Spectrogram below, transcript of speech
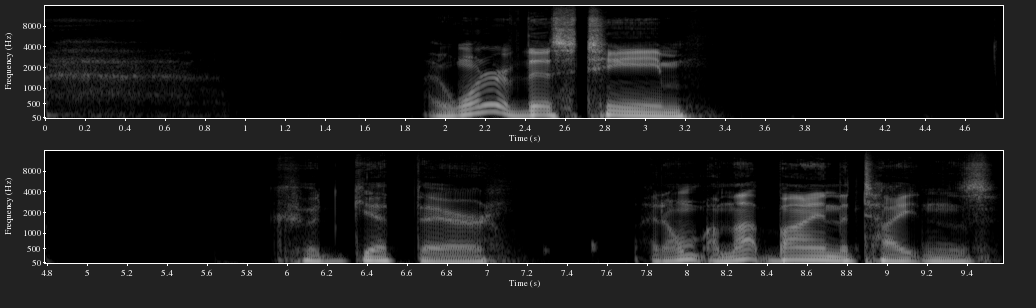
I wonder if this team could get there. I don't. I'm not buying the Titans.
